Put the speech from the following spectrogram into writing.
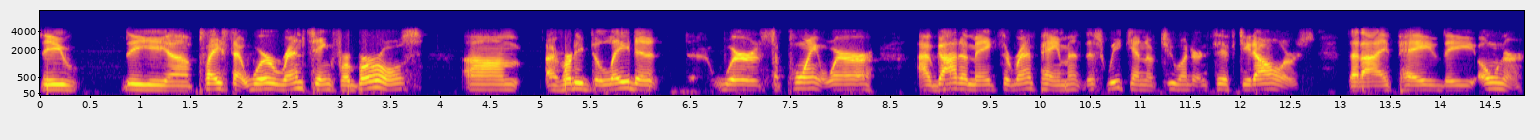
the the uh, place that we're renting for Burles um, I've already delayed it where it's a point where I've got to make the rent payment this weekend of $250 that I pay the owner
